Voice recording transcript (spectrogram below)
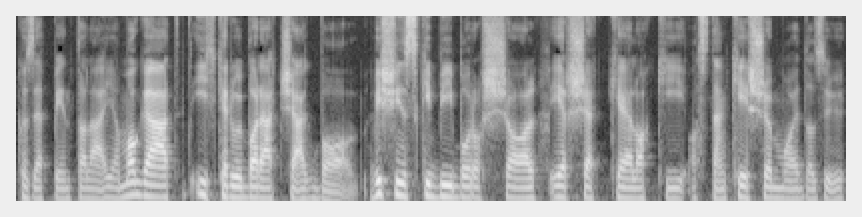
közepén találja magát. Így kerül barátságba Visinski bíborossal, érsekkel, aki aztán később majd az ő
